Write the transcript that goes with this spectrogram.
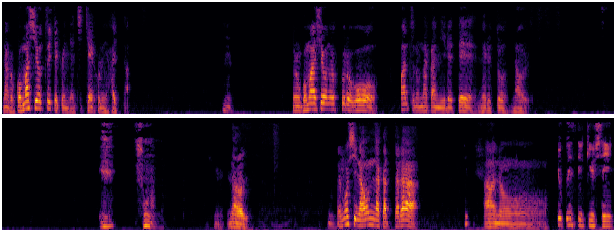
なんかごま塩ついてくんじゃん、ちっちゃい袋に入った。うん。そのごま塩の袋をパンツの中に入れて寝ると治る。え？そうなんだ。うん、治る。うんえもし治んなかったら、あの1億円請求して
